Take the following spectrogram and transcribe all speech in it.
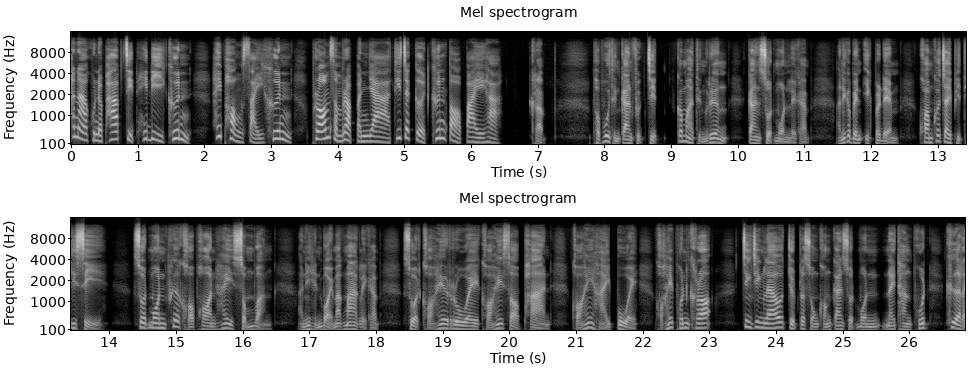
ฒนาคุณภาพจิตให้ดีขึ้น ให้ผ่องใสขึ้น พร้อมสำหรับปัญญาที่จะเกิดขึ้นต่อไปค่ะ ครับ พอพูดถึงการฝึกจิตก็มาถึงเรื่องการสวดมนต์เลยครับ อันนี้ก็เป็นอีกประเด็น ความเข้าใจผิดที่ 4 สวดมนต์เพื่อขอพรให้สมหวัง อันนี้เห็นบ่อยมากๆเลยครับ สวดขอให้รวย ขอให้สอบผ่าน ขอให้หายป่วย ขอให้พ้นเคราะห์จริง ๆ แล้วจุดประสงค์ของการสวดมนต์ในทางพุทธคืออะไร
